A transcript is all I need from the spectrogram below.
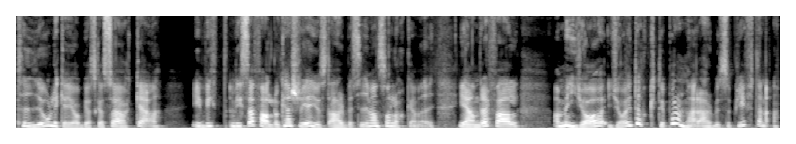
tio olika jobb jag ska söka, i vissa fall då kanske det är just arbetsgivaren som lockar mig. I andra fall, ja men jag, jag är duktig på de här arbetsuppgifterna.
